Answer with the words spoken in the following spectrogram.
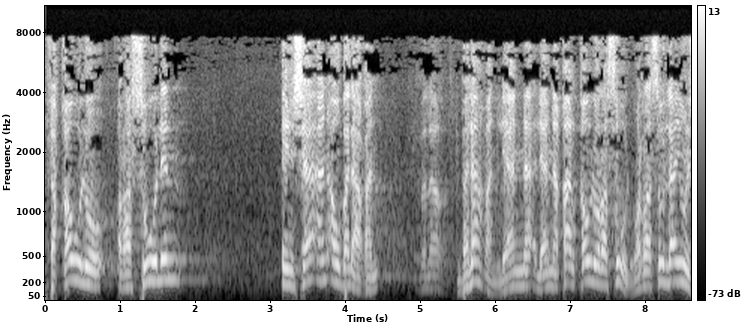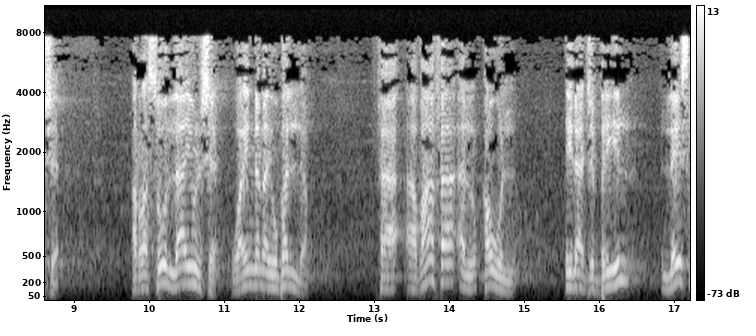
فقول رسول إنشاء أو بلاغا. بلاغا لأن, لأن قال قول رسول والرسول لا ينشئ. الرسول لا ينشئ وإنما يبلغ. فأضاف القول إلى جبريل ليس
